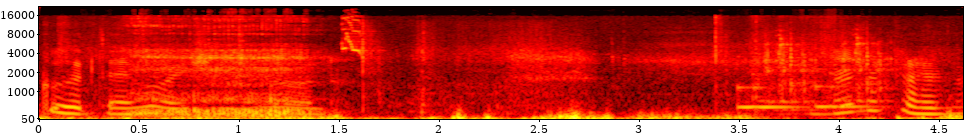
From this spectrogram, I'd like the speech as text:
Kurde, boję się. No naprawdę.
